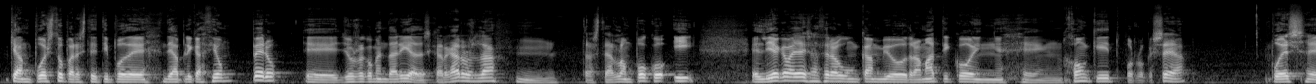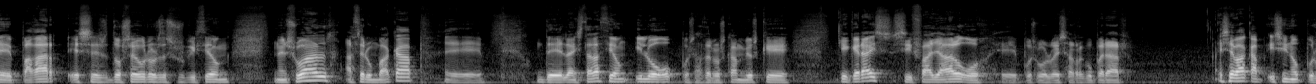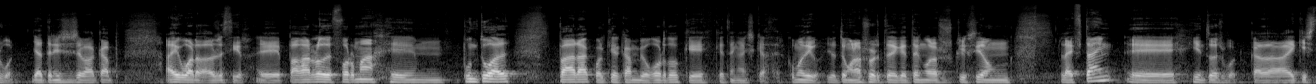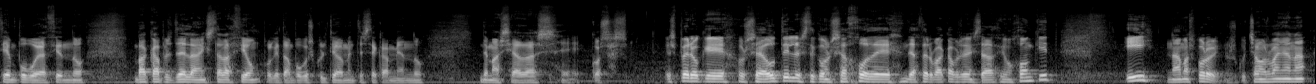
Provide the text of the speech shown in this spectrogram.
que han puesto para este tipo de, aplicación, pero yo os recomendaría descargarosla, mmm, trastearla un poco y el día que vayáis a hacer algún cambio dramático en, en HomeKit, por lo que sea, pues eh, pagar esos dos euros de suscripción mensual, hacer un backup eh, de la instalación y luego pues hacer los cambios que, que queráis. Si falla algo, eh, pues volvéis a recuperar ese backup y si no, pues bueno, ya tenéis ese backup ahí guardado. Es decir, pagarlo de forma eh, puntual para cualquier cambio gordo que, que, tengáis que hacer. Como digo, yo tengo la suerte de que tengo la suscripción Lifetime eh, y entonces, bueno, cada X tiempo voy haciendo backups de la instalación porque tampoco es que últimamente esté cambiando demasiadas eh, cosas. Espero que os sea útil este consejo de, de hacer backups de la instalación HomeKit y nada más por hoy. Nos escuchamos mañana.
